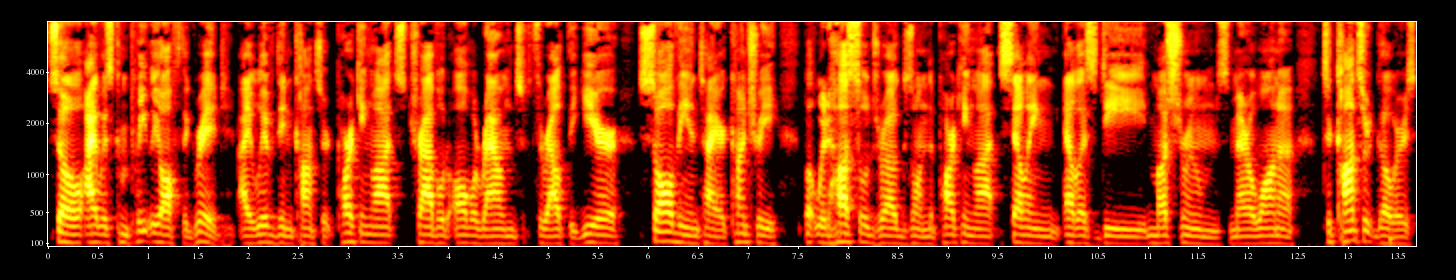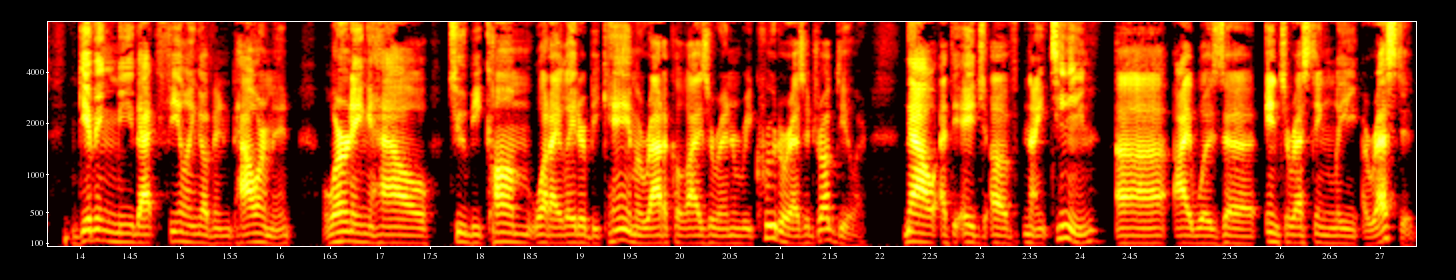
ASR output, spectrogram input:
So I was completely off the grid. I lived in concert parking lots, traveled all around throughout the year, saw the entire country, but would hustle drugs on the parking lot, selling LSD, mushrooms, marijuana to concert goers, giving me that feeling of empowerment, learning how to become what I later became a radicalizer and a recruiter as a drug dealer. Now, at the age of 19, uh, I was uh, interestingly arrested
